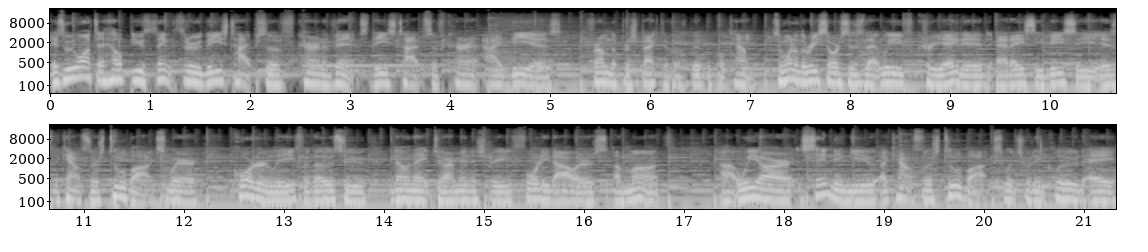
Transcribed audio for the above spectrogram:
is we want to help you think through these types of current events, these types of current ideas from the perspective of biblical counseling. So, one of the resources that we've created at ACBC is the Counselor's Toolbox, where quarterly, for those who donate to our ministry $40 a month, uh, we are sending you a Counselor's Toolbox, which would include a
